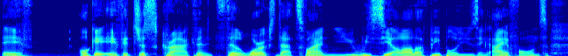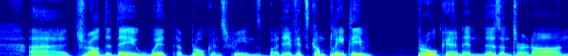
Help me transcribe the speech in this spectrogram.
if, okay, if it's just cracked and it still works, that's fine. You, we see a lot of people using iPhones, uh, throughout the day with broken screens. But if it's completely broken and doesn't turn on,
